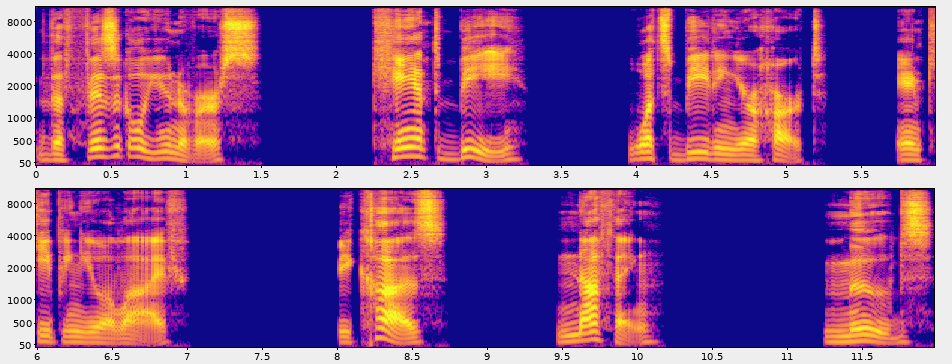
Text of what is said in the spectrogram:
the physical universe can't be what's beating your heart and keeping you alive. Because nothing moves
